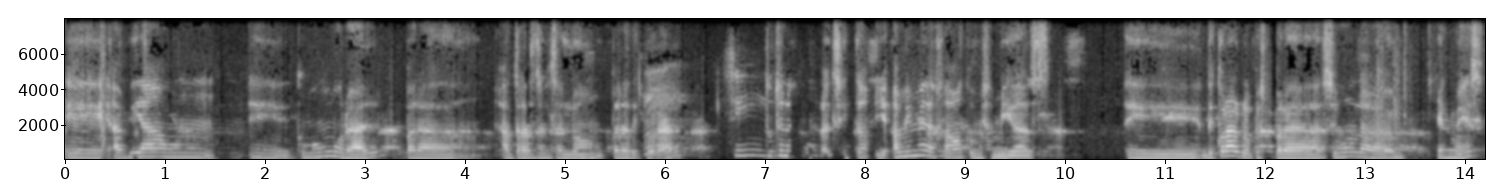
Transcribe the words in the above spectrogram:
eh, había un eh, como un mural para atrás del salón para decorar. Sí. Tú tienes un muralcito y a mí me dejaban con mis amigas eh, decorarlo pues para según la el mes,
